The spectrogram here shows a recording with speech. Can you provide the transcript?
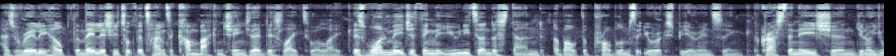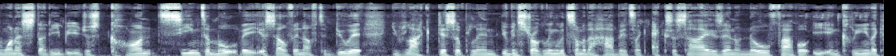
has really helped them. They literally took the time to come back and change their dislike to a like. There's one major thing that you need to understand about the problems that you're experiencing procrastination, you know, you want to study, but you just can't seem to motivate yourself enough to do it. You lack discipline. You've been struggling with some of the habits like exercising or no fap or eating clean. Like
